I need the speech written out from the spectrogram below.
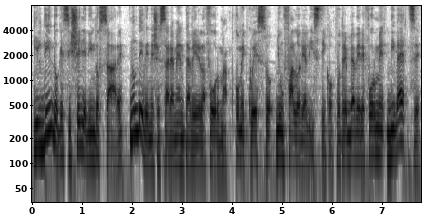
Il dildo che si sceglie di indossare non deve necessariamente avere la forma, come questo, di un fallo realistico. Potrebbe avere forme diverse,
